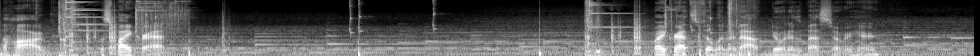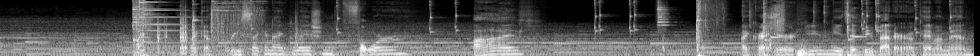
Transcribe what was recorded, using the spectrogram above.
The hog. The spike rat. Spike rat's filling it out, doing his best over here. Like a three second activation? Four? Five? Spike rat, you're, you need to do better, okay, my man?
